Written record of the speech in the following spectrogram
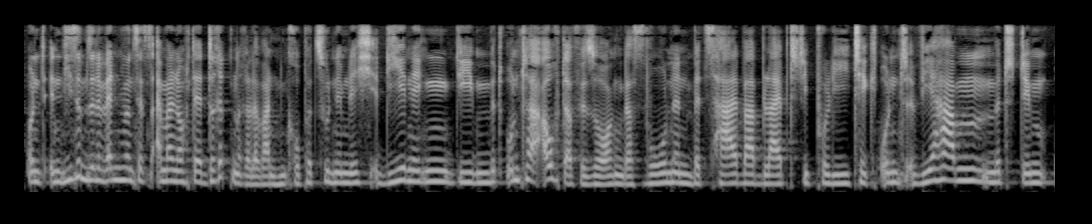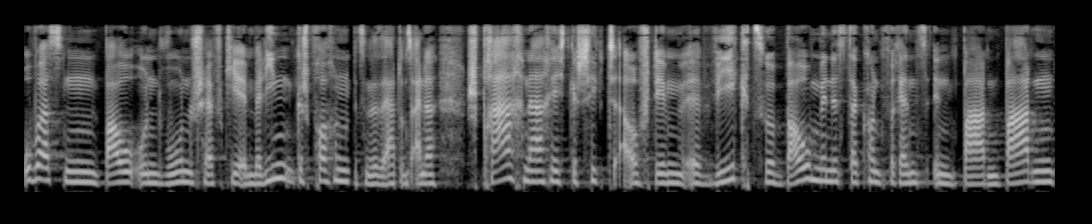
Und in diesem Sinne wenden wir uns jetzt einmal noch der dritten relevanten Gruppe zu, nämlich diejenigen, die mitunter auch dafür sorgen, dass Wohnen bezahlbar bleibt, die Politik. Und wir haben mit dem obersten Bau- und Wohnchef hier in Berlin gesprochen, beziehungsweise er hat uns eine Sprachnachricht geschickt auf dem äh, Weg zur Bauministerkonferenz in Baden-Baden.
